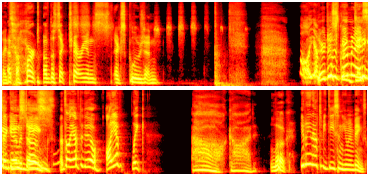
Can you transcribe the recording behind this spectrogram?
but at the heart of the sectarian exclusion. all you have They're to do discriminating against us. That's all you have to do. All you have like Oh god. Look, You don't even have to be decent human beings.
